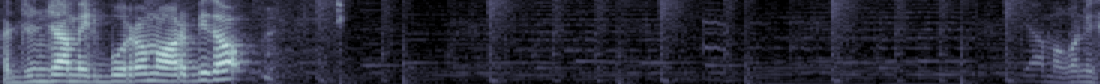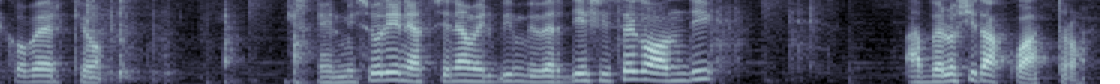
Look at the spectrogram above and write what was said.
Aggiungiamo il burro morbido. Andiamo con il coperchio e il misurino e azioniamo il bimbi per 10 secondi a velocità 4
